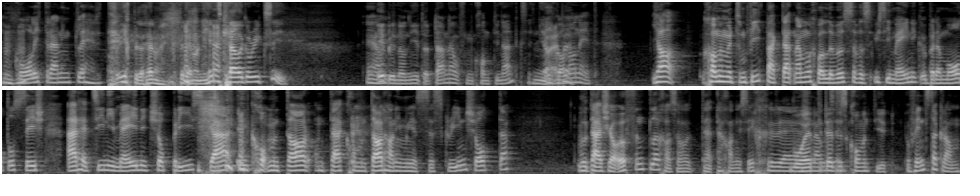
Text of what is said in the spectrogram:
Im Goalie-Training gelernt. Aber ich bin da noch, ich bin da noch nie in Calgary gewesen. Ja. Ich bin noch nie dort auf dem Kontinent. Gewesen. Ja, ich gehe eben. noch nicht. Ja, kommen wir zum Feedback. Der hat nämlich wollte wissen, was unsere Meinung über den Modus ist. Er hat seine Meinung schon preisgegeben im Kommentar und diesen Kommentar habe ich screenshotten. Weil der ist ja öffentlich, also den, den kann ich sicher äh, Wo hat er denn das kommentiert? Auf Instagram.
